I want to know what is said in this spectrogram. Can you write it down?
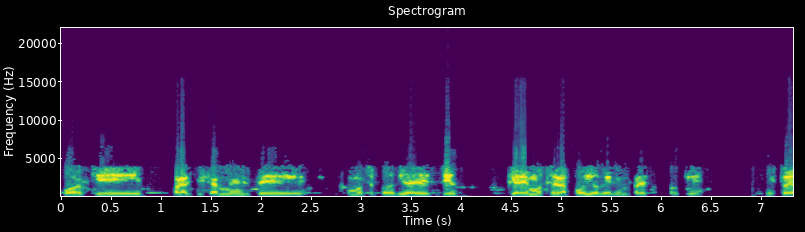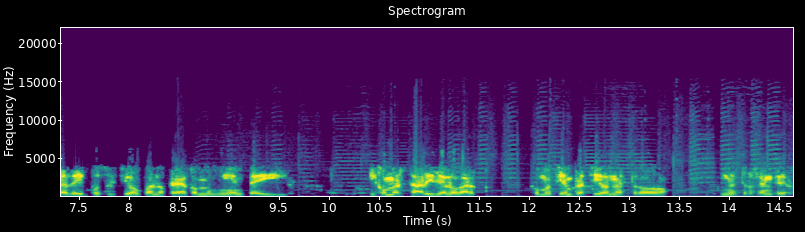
porque prácticamente, como se podría decir, queremos el apoyo de la empresa porque estoy a disposición cuando crea conveniente y conversar y dialogar como siempre ha sido nuestro, nuestro sentido.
